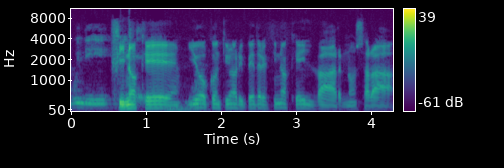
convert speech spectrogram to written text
Quindi, fino a eh, che, io continuo a ripetere, fino a che il VAR non sarà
